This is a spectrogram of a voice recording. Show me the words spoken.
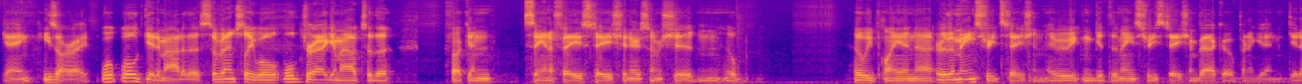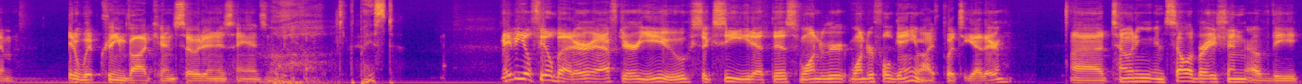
gang. He's all right. We'll we'll get him out of this. Eventually, we'll we'll drag him out to the fucking Santa Fe station or some shit, and he'll he'll be playing uh, or the Main Street station. Maybe we can get the Main Street station back open again. Get him get a whipped cream vodka and soda in his hands, and he'll be fine. Best. Maybe you'll feel better after you succeed at this wonder, wonderful game I've put together. Uh, Tony, in celebration of the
